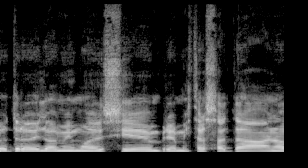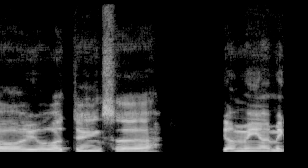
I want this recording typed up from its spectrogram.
otra vez lo mismo de siempre, Mr. Satan, oh, Gotenks, Dios mío, me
